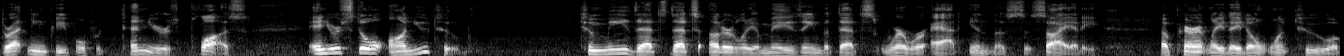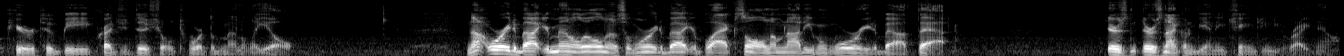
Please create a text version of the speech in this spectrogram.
threatening people for 10 years plus, and you're still on YouTube to me that's that's utterly amazing but that's where we're at in the society. Apparently they don't want to appear to be prejudicial toward the mentally ill. Not worried about your mental illness i'm worried about your black soul and i'm not even worried about that. There's there's not going to be any changing you right now.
